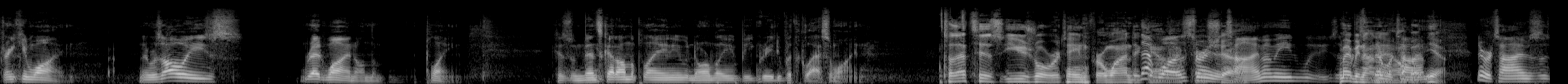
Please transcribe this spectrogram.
drinking wine. There was always red wine on the plane because when Vince got on the plane, he would normally be greeted with a glass of wine. So that's his usual routine for wine to That was during the time. I mean, we, there Maybe was- not there now, were but times, yeah. There were times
